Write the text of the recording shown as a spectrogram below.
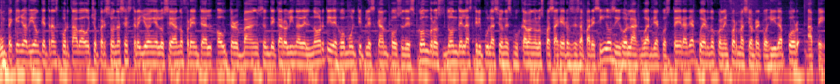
Un pequeño avión que transportaba ocho personas se estrelló en el océano frente al Outer Banks de Carolina del Norte y dejó múltiples campos de escombros donde las tripulaciones buscaban a los pasajeros desaparecidos, dijo la Guardia Costera, de acuerdo con la información recogida por AP.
